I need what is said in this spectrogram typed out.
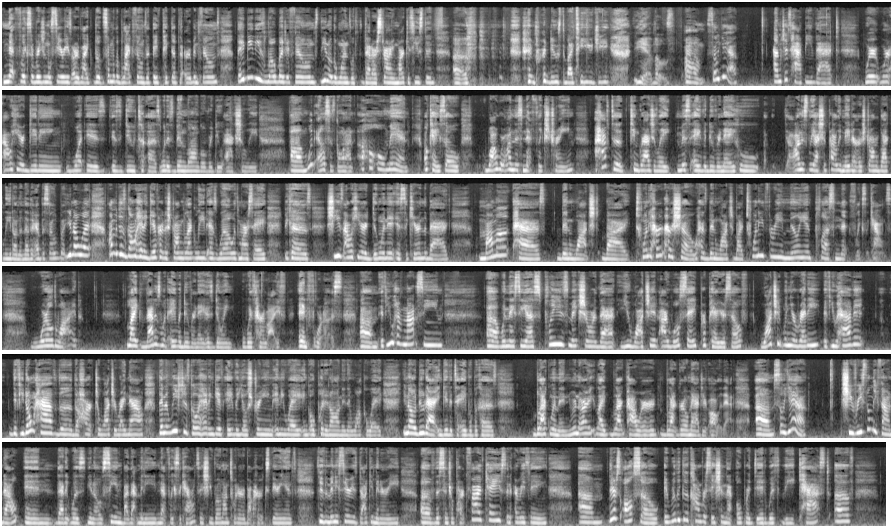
Netflix original series or like the, some of the black films that they've picked up, the urban films, they be these low budget films, you know, the ones with that are starring Marcus Houston, uh, and produced by TUG. Yeah, those. Um, so yeah, I'm just happy that we're we're out here getting what is is due to us, what has been long overdue actually. Um, what else is going on? Oh man. Okay, so while we're on this Netflix train, I have to congratulate Miss Ava DuVernay, who honestly I should probably made her a strong black lead on another episode, but you know what? I'm gonna just go ahead and give her the strong black lead as well with Marsai because she's out here doing it and securing the bag. Mama has been watched by 20 her her show has been watched by 23 million plus Netflix accounts worldwide. Like that is what Ava DuVernay is doing with her life and for us. Um, if you have not seen uh, When They See Us, please make sure that you watch it. I will say, prepare yourself. Watch it when you're ready. If you have it, if you don't have the the heart to watch it right now, then at least just go ahead and give Ava your stream anyway and go put it on and then walk away. You know, do that and give it to Ava because black women, right? Like black power, black girl magic, all of that. Um, so yeah, she recently found out and that it was you know seen by that many netflix accounts and she wrote on twitter about her experience through the miniseries documentary of the central park 5 case and everything um, there's also a really good conversation that oprah did with the cast of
